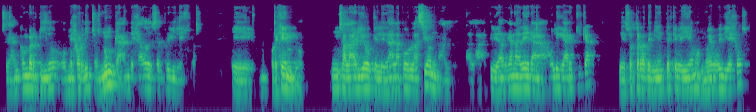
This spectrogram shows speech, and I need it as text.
se, han convertido, o mejor dicho, nunca han dejado de ser privilegios. Eh, por ejemplo, un salario que le da la población al, a la actividad ganadera oligárquica de esos terratenientes que veíamos, nuevos y viejos,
